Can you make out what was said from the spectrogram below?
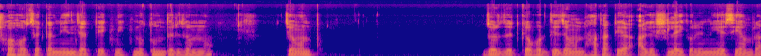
সহজ একটা নিনজা টেকনিক নতুনদের জন্য। যেমন, জর্জেট কাপড় দিয়ে যেমন হাতাটি আগে সেলাই করে নিয়েছি আমরা,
